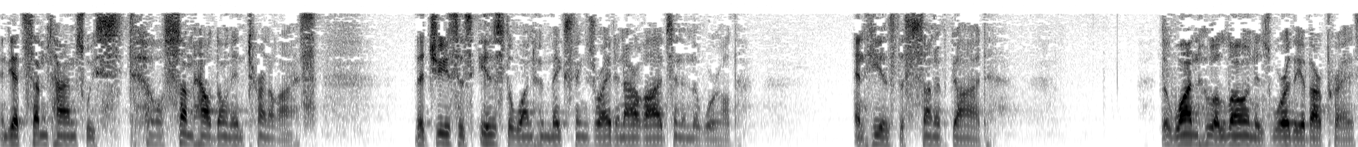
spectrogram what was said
and yet sometimes we still somehow don't internalize that Jesus is the one who makes things right in our lives and in the world. And He is the Son of God, the one who alone is worthy of our praise,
